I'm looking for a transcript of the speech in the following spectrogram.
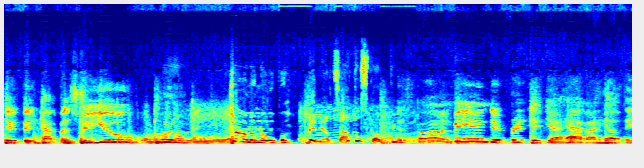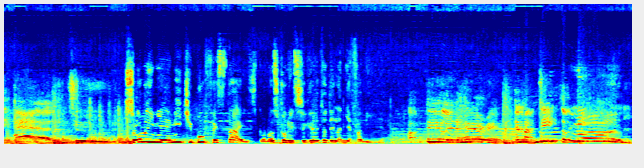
if it happens to you. Ciao, non nonno Upo. Bene alzato, scoppio. fun being different if you have a healthy attitude. Solo i miei amici Buff e Styles conoscono il segreto della mia famiglia. I'm feeling hairy and my teeth are gone.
